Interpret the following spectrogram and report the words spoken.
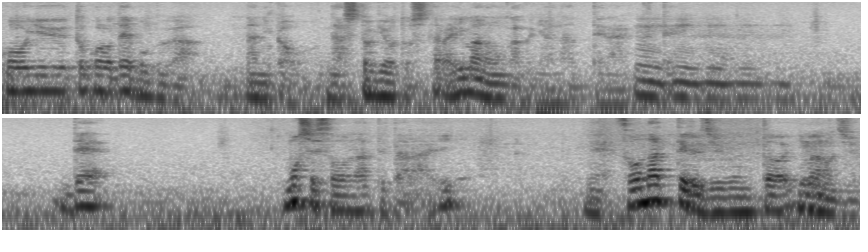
こういうところで僕が何かを成し遂げようとしたら今の音楽にはなってなくて、うんうんうん。でもしそうなってたらい、ね、そうなってる自分と今の自分、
